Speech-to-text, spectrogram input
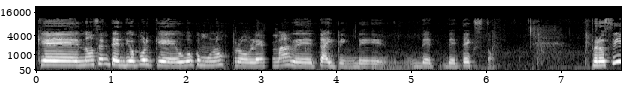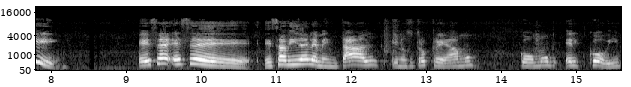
que no se entendió porque hubo como unos problemas de typing, de, de, texto. Pero sí, ese, esa vida elemental que nosotros creamos como el COVID,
